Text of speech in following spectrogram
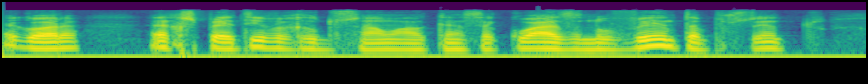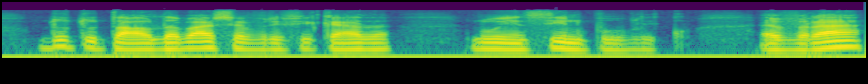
agora a respectiva redução alcança quase 90% do total da baixa verificada no ensino público. Haverá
